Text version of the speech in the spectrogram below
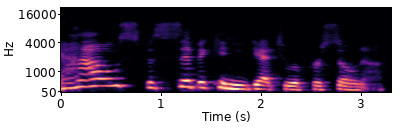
how specific can you get to a persona?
